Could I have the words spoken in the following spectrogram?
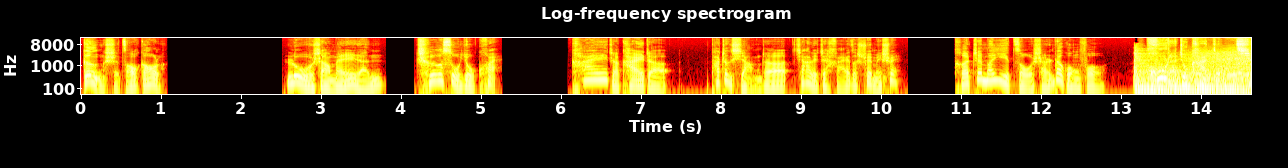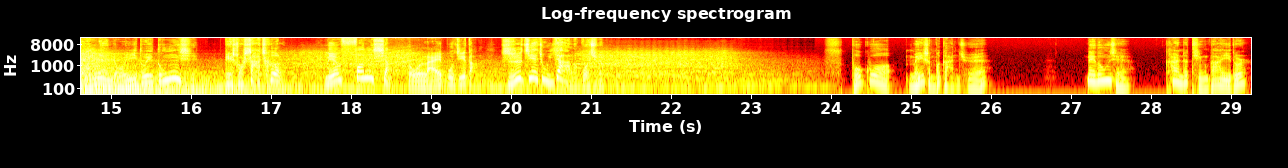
更是糟糕了。路上没人，车速又快，开着开着，他正想着家里这孩子睡没睡，可这么一走神的功夫，忽然就看见前面有一堆东西，别说刹车了。连方向都来不及打，直接就压了过去。不过没什么感觉，那东西看着挺大一堆儿，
